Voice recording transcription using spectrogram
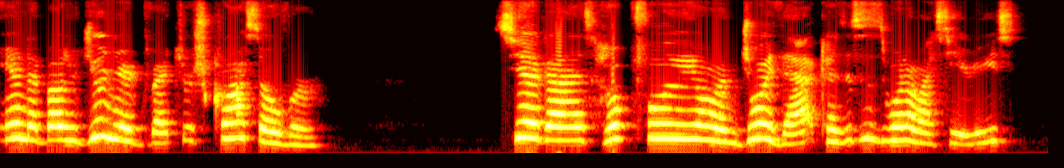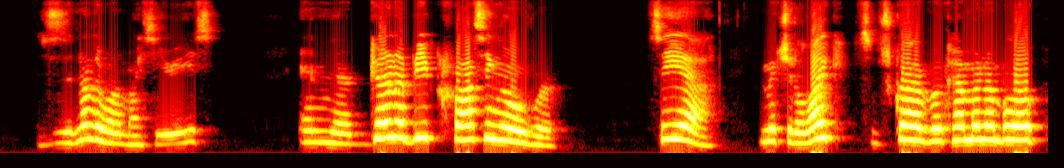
and a Bowser Jr. Adventures crossover. So yeah, guys, hopefully you'll enjoy that, because this is one of my series. This is another one of my series. And they're gonna be crossing over. So yeah, make sure to like, subscribe, and comment down below.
